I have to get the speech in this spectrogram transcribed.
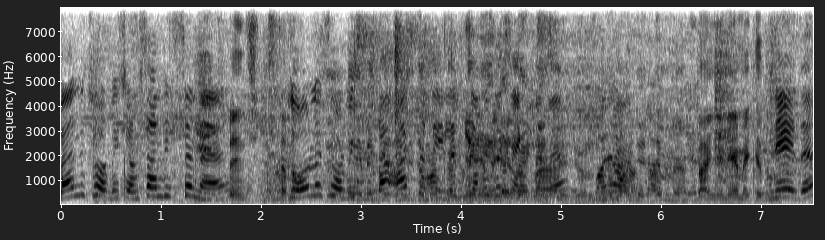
Ben de çorba içiyorum. Sen de içsene. Ben hiç istemem. Zorla çorba içiyorum. Ben aç da değilim. Yeni Canım da yemek çekmedi. Bunu fark ettin mi? Ben yeni yemek yedim. Ne yedin? Ee,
